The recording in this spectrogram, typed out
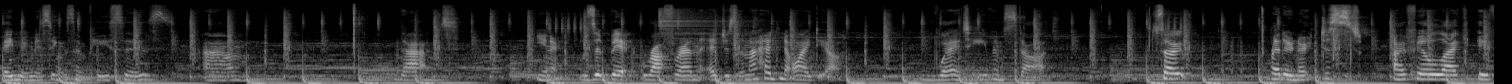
maybe missing some pieces. Um, that you know was a bit rough around the edges, and I had no idea where to even start. So I don't know. Just I feel like if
